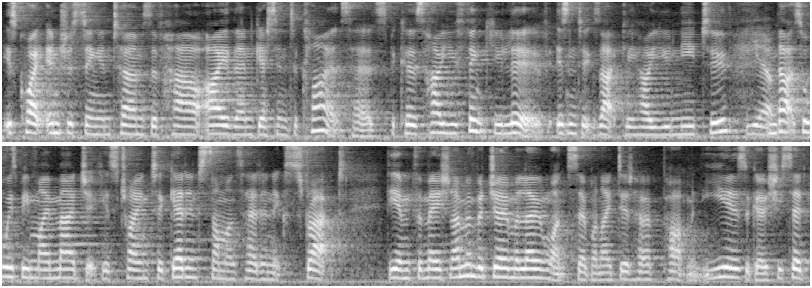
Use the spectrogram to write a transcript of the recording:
is quite interesting in terms of how I then get into clients' heads because how you think you live isn't exactly how you need to. Yeah. And that's always been my magic is trying to get into someone's head and extract the information. I remember Jo Malone once said when I did her apartment years ago, she said,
